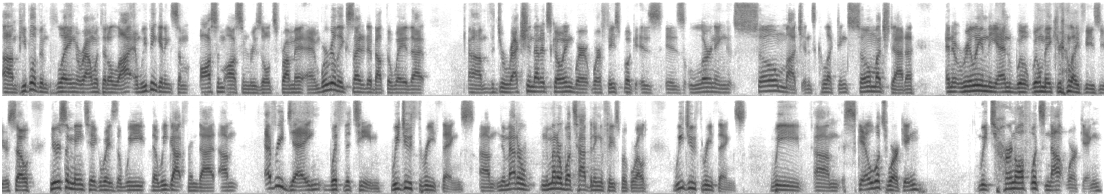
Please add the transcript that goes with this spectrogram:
um, people have been playing around with it a lot and we've been getting some awesome, awesome results from it. And we're really excited about the way that um, the direction that it's going, where, where Facebook is, is learning so much and it's collecting so much data and it really in the end will will make your life easier so here are some main takeaways that we that we got from that um, every day with the team we do three things um, no matter no matter what's happening in facebook world we do three things we um, scale what's working we turn off what's not working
